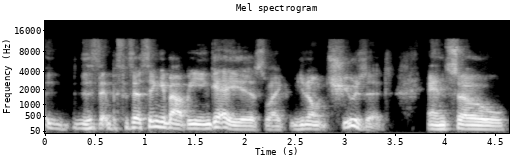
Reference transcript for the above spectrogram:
the, th- the thing about being gay is like you don't choose it and so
